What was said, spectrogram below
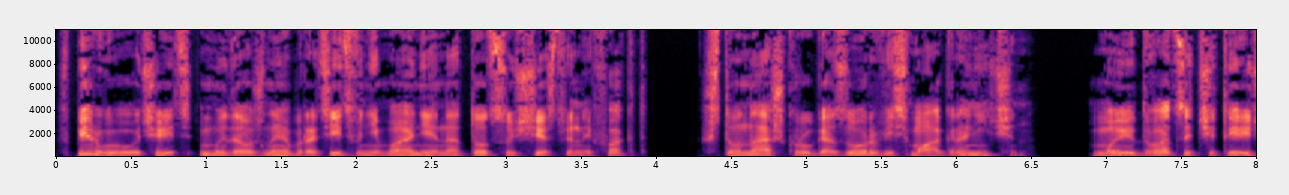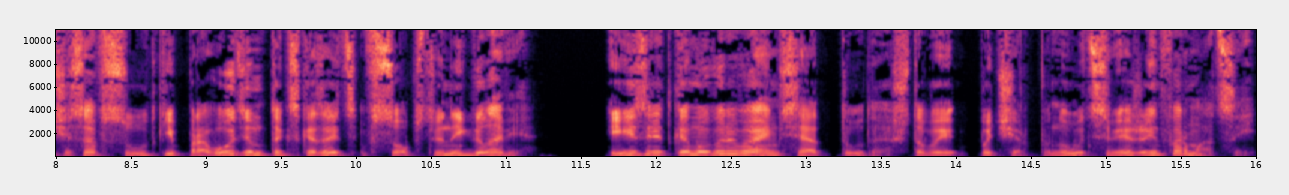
В первую очередь мы должны обратить внимание на тот существенный факт, что наш кругозор весьма ограничен. Мы 24 часа в сутки проводим, так сказать, в собственной голове. Изредка мы вырываемся оттуда, чтобы почерпнуть свежей информации.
